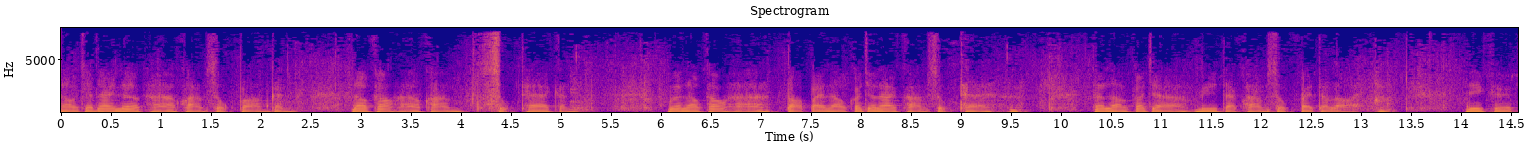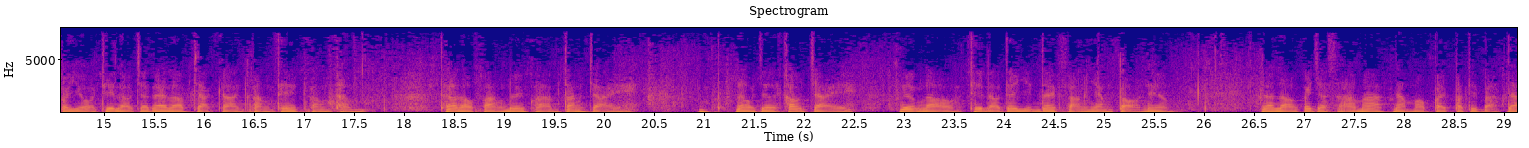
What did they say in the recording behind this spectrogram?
เราจะได้เลิกหาความสุขปลอมกัน แล้วเข้าหาความสุขแท้กัน เมื่อเราเข้าหาต่อไปเราก็จะได้ความสุขแท้ แล้วเราก็จะมีแต่ความสุขไปตลอด นี่คือประโยชน์ที่เราจะได้รับจากการฟังเทศฟังธรรม ถ้าเราฟังด้วยความตั้งใจ เราจะเข้าใจเรื่องราวที่เราได้ยินได้ฟังอย่างต่อเนื่อง แล้วเราก็จะสามารถนำเอาไปปฏิบัติได้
